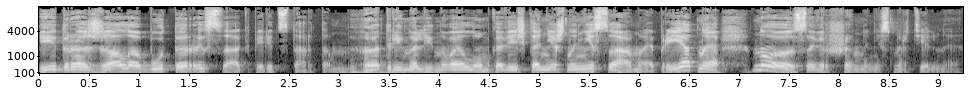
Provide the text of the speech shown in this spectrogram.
и дрожала, будто рысак перед стартом. Адреналиновая ломка вещь, конечно, не самая приятная, но совершенно не смертельная.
